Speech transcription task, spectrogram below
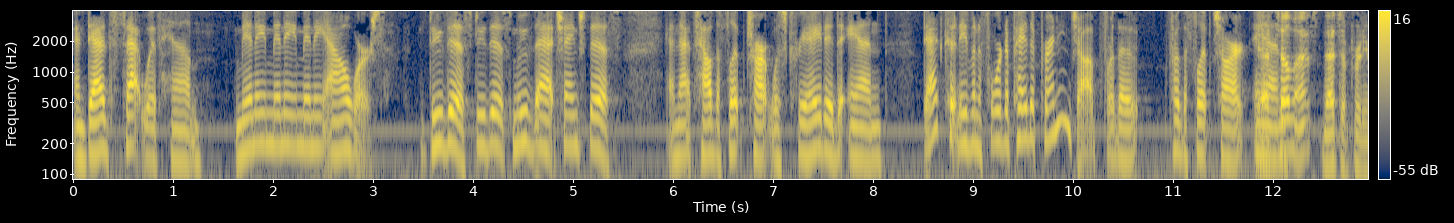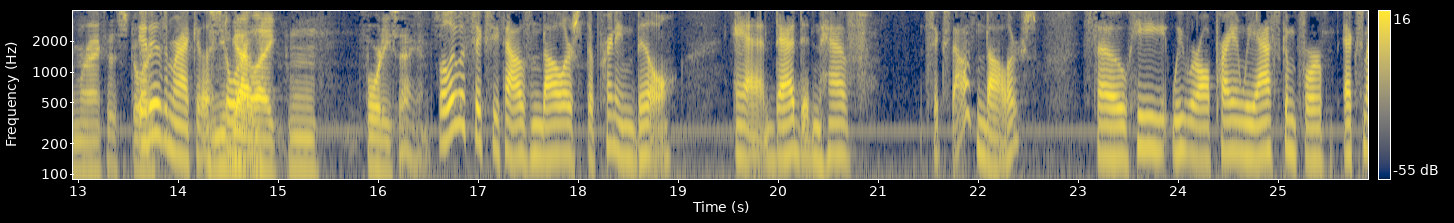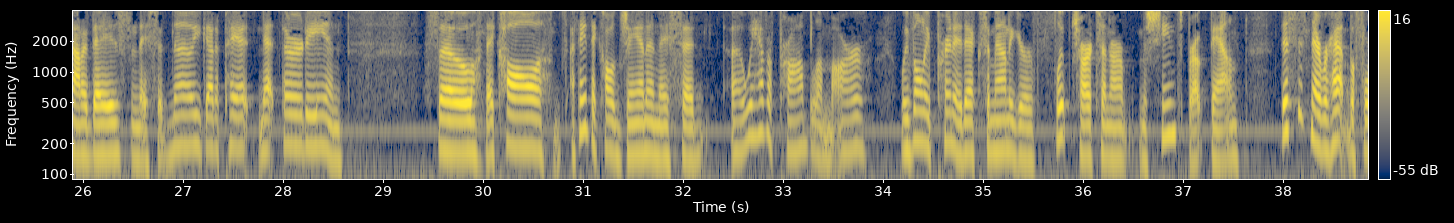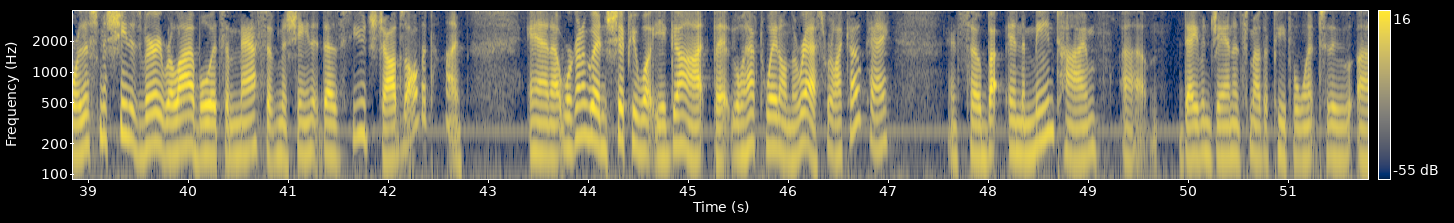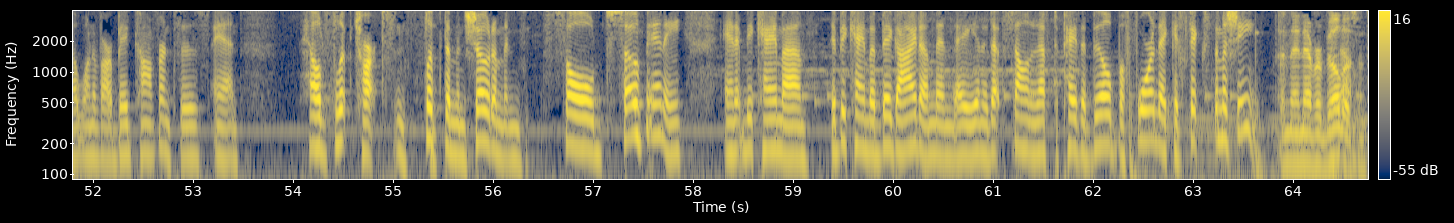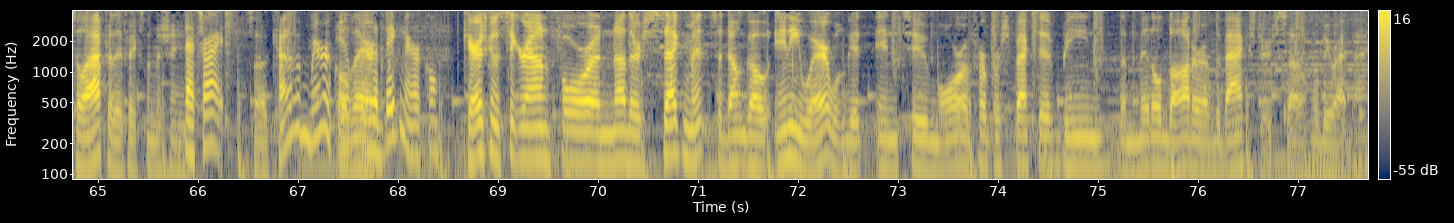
And Dad sat with him many, many, many hours. Do this, do this, move that, change this, and that's how the flip chart was created. And Dad couldn't even afford to pay the printing job for the for the flip chart. Yeah, and tell that's that's a pretty miraculous story. It is a miraculous and story. You've got like mm, forty seconds. Well, it was sixty thousand dollars the printing bill, and Dad didn't have six thousand dollars. So he, we were all praying. We asked him for X amount of days, and they said, "No, you got to pay it net 30." And so they call. I think they called Jana, and they said, uh, "We have a problem. Our we've only printed X amount of your flip charts, and our machines broke down. This has never happened before. This machine is very reliable. It's a massive machine. It does huge jobs all the time, and uh, we're going to go ahead and ship you what you got, but we'll have to wait on the rest." We're like, "Okay." And so, but in the meantime, um, Dave and Jan and some other people went to uh, one of our big conferences and held flip charts and flipped them and showed them and sold so many and it became a it became a big item, and they ended up selling enough to pay the bill before they could fix the machine. And they never billed so, us until after they fixed the machine. That's right. So kind of a miracle it there. It was a big miracle. Kara's going to stick around for another segment, so don't go anywhere. We'll get into more of her perspective, being the middle daughter of the Baxters. So we'll be right back.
